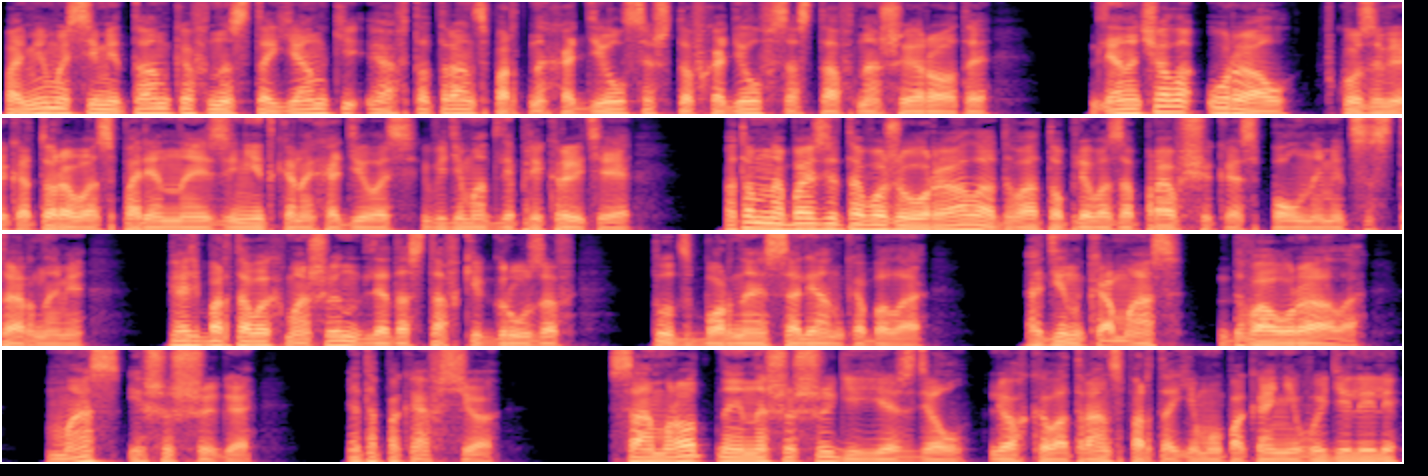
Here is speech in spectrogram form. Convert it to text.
Помимо семи танков на стоянке и автотранспорт находился, что входил в состав нашей роты. Для начала «Урал», в кузове которого спаренная зенитка находилась, видимо, для прикрытия. Потом на базе того же «Урала» два топливозаправщика с полными цистернами, пять бортовых машин для доставки грузов. Тут сборная солянка была. Один КАМАЗ, два «Урала», МАЗ и «Шишига». Это пока все. Сам Ротный на Шишиге ездил, легкого транспорта ему пока не выделили,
